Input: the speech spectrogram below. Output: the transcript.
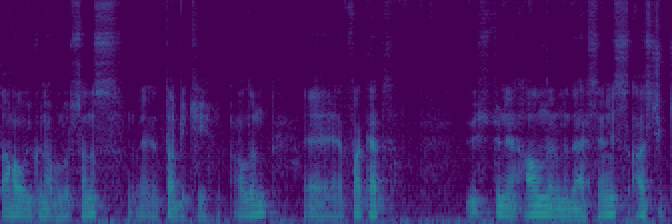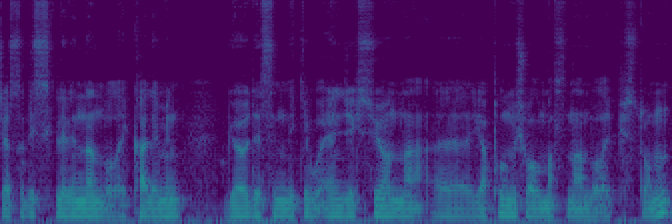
daha uyguna bulursanız e, tabii ki alın. E, fakat üstüne alınır mı derseniz açıkçası risklerinden dolayı kalemin gövdesindeki bu enjeksiyonla e, yapılmış olmasından dolayı pistonun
